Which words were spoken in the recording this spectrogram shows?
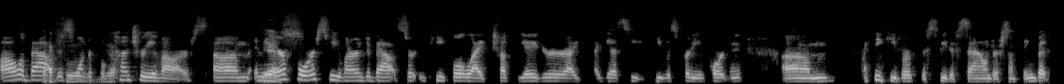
all about absolutely. this wonderful yep. country of ours. Um, in the yes. Air Force, we learned about certain people like Chuck Yeager. I, I guess he, he was pretty important. Um, I think he broke the speed of sound or something, but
